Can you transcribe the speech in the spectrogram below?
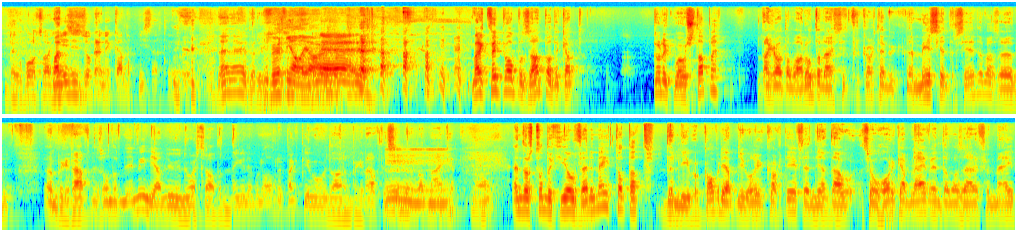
De geboorte van Maar- Jezus is ook in kattenpist natuurlijk. nee, nee, dat is... gebeurt niet alle jaren. Nee, nee. Maar ik vind het wel plezant, want ik had, toen ik wou stappen, dan gaat dat wel rond en als je het verkocht heb ik de meest geïnteresseerde was een, een begrafenisonderneming. Die had nu in Noordstraat een dingen hebben overgepakt, die wou daar een begrafeniscentrum van maken. En daar stond ik heel ver mee, totdat de nieuwe koffer die dat nu wel gekocht heeft en die had dat zo horeca blijven en dat was eigenlijk voor mij...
